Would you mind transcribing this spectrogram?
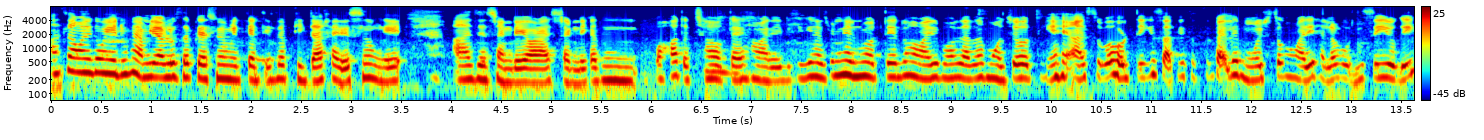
अस्सलाम वालेकुम जो फैमिली आप लोग सब कैसे उम्मीद करती हूँ सब ठीक ठाक खैरियत से होंगे। आज है संडे और आज संडे का दिन बहुत अच्छा होता है हमारे लिए क्योंकि हस्बैंड घर में होते हैं तो हमारी बहुत ज़्यादा मौजें होती हैं। आज सुबह उठते के साथ ही सबसे पहले मौज तो हमारी हेलो पूरी से ही हो गई।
